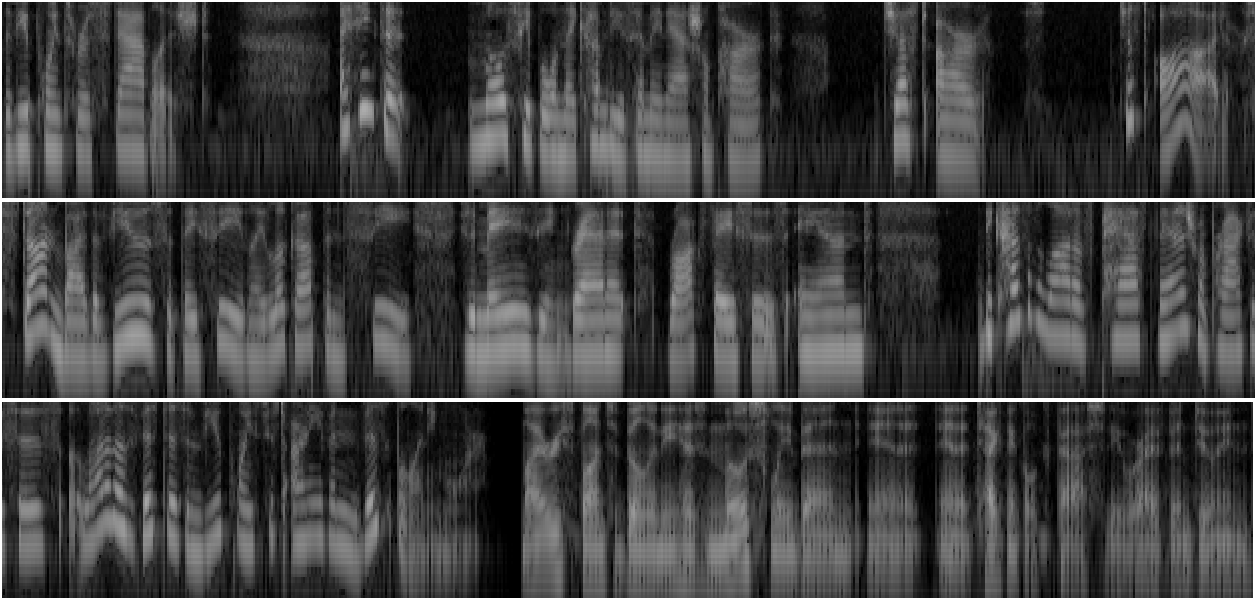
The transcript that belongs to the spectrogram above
the viewpoints were established. I think that most people, when they come to Yosemite National Park, just are just awed, stunned by the views that they see. When they look up and see these amazing granite rock faces and because of a lot of past management practices, a lot of those vistas and viewpoints just aren't even visible anymore. My responsibility has mostly been in a, in a technical capacity where I've been doing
